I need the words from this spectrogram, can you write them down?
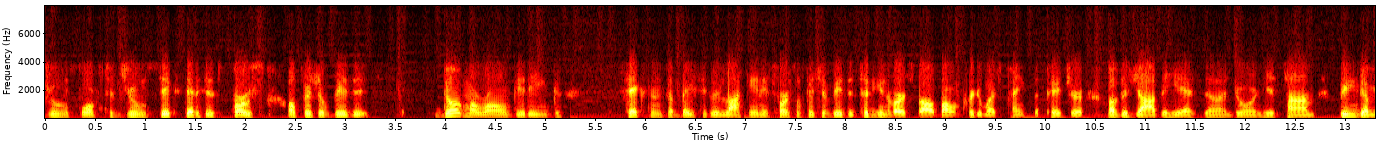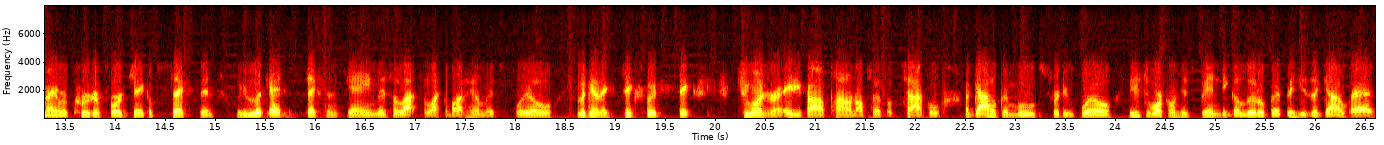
June 4th to June 6th. That is his first official visit. Doug Marrone getting Sexton to basically lock in his first official visit to the University of Alabama pretty much paints the picture of the job that he has done during his time being the main recruiter for Jacob Sexton. When you look at Sexton's game, there's a lot to like about him as well. Looking at a six foot six 285 pound offensive tackle, a guy who can move pretty well. He needs to work on his bending a little bit, but he's a guy who has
